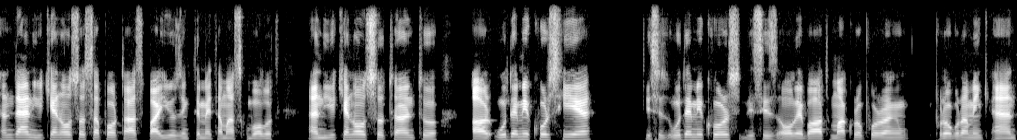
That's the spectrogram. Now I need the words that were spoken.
And then you can also support us by using the metamask wallet. And you can also turn to our udemy course here this is udemy course this is all about macro programming and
